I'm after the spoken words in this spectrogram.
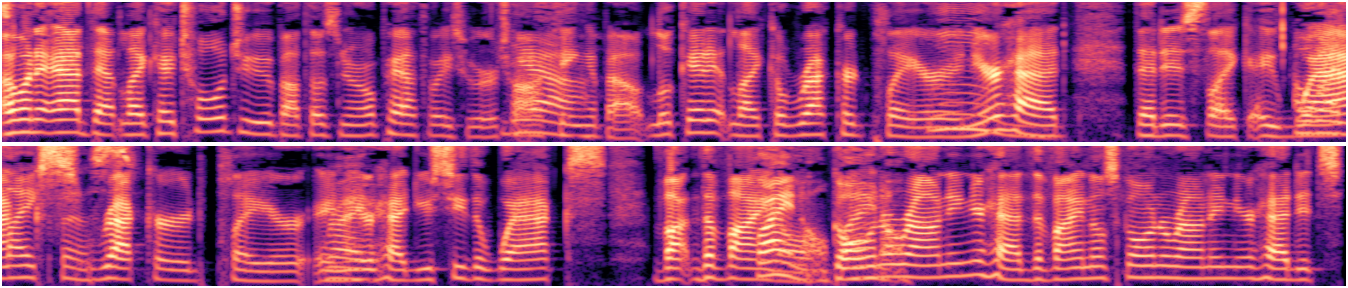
I want to add that, like I told you about those neural pathways we were talking Yeah. about. Look at it like a record player in your head that is like a Oh, I like wax record player in your head. You see the wax, vi- the vinyl, Vinyl, going vinyl. around in your head. The vinyl's going around in your head. It's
